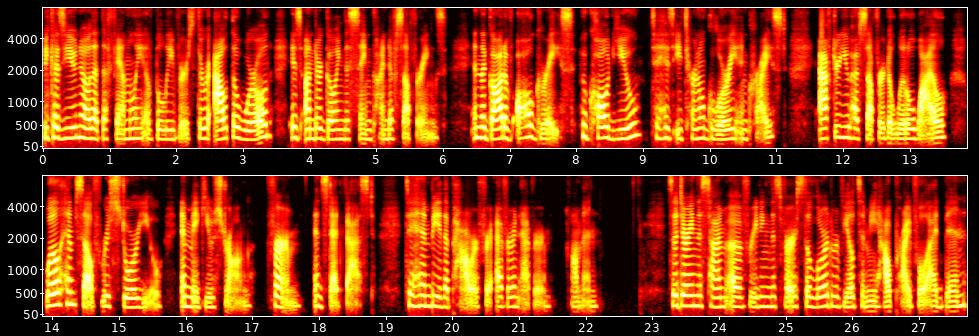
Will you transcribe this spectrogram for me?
because you know that the family of believers throughout the world is undergoing the same kind of sufferings. And the God of all grace, who called you to his eternal glory in Christ, after you have suffered a little while, will himself restore you and make you strong, firm, and steadfast. To him be the power forever and ever. Amen. So during this time of reading this verse, the Lord revealed to me how prideful I'd been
